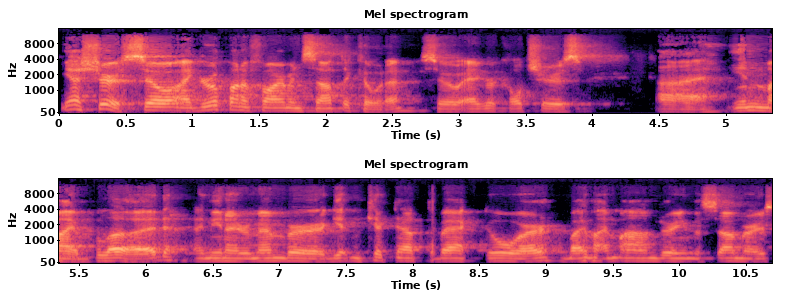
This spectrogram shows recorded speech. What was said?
Yeah, sure. So I grew up on a farm in South Dakota. So agriculture is uh, in my blood. I mean, I remember getting kicked out the back door by my mom during the summers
